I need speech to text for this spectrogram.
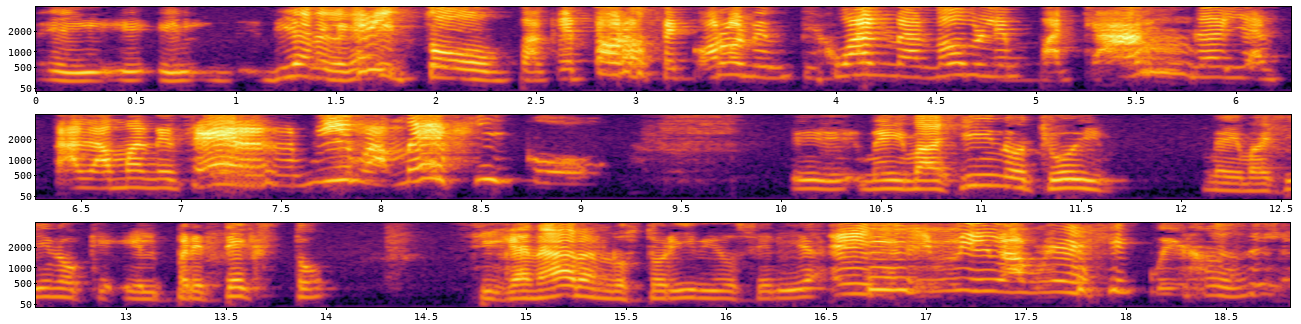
eh, eh, el día del grito, para que toros se coronen en Tijuana, doble pachanga y hasta el amanecer, ¡viva México! me imagino, Chuy, me imagino que el pretexto, si ganaran los toribios, sería, ¡viva México, hijos de la...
